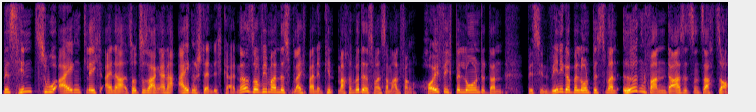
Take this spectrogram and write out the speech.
bis hin zu eigentlich einer sozusagen einer Eigenständigkeit, ne? So wie man das vielleicht bei einem Kind machen würde, dass man es am Anfang häufig belohnt und dann bisschen weniger belohnt, bis man irgendwann da sitzt und sagt, so,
